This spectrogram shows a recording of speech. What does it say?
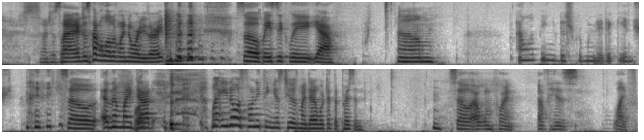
so I just I just have a lot of minorities, right? so basically, yeah. Um, I love being discriminated against. so and then my dad, my you know what's funny thing is too is my dad worked at the prison. Hmm. So at one point of his life,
